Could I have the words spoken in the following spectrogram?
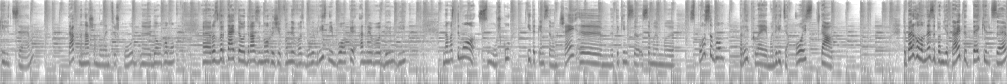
кільце, так, на нашому ланцюжку е, довгому. Е, Розвертайте одразу ноги, щоб вони у вас були в різні боки, а не в один бік. Намастимо смужку і таким самим чей, е, таким самим способом приклеїмо. Дивіться, ось так. Тепер головне запам'ятайте те кільце,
